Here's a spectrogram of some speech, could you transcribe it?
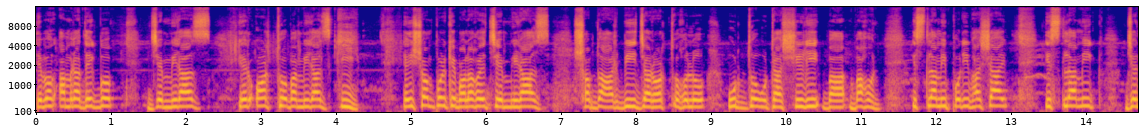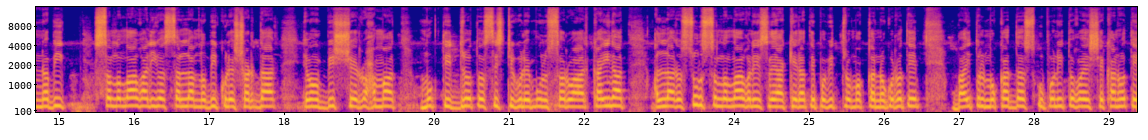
এবং আমরা দেখব যে মিরাজ এর অর্থ বা মিরাজ কি? এই সম্পর্কে বলা হয়েছে, মিরাজ শব্দ আরবি, যার অর্থ হলো ঊর্ধ্ব ওঠা সিঁড়ি বা বাহন। ইসলামী পরিভাষায় ইসলামিক যে নবী সাল্লাহ আলী আসাল্লাম নবী কুলের সর্দার এবং বিশ্বের রহমত, মুক্তিদ্রুত সৃষ্টিগুলোর মূল সরোয়ার কাইনাত, আল্লাহ রসুল সাল্লাহ আলী ইসলাম কেরাতে পবিত্র মক্কা নগর হতে, বাইতুল মোকাদ্দাস উপনীত হয়ে সেখান হতে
